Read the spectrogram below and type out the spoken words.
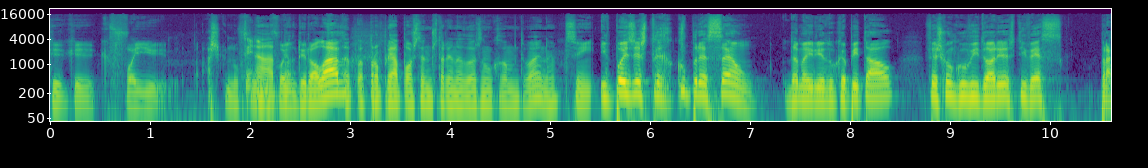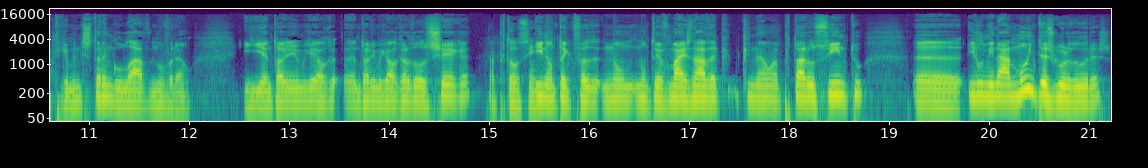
Que, que, que foi, acho que no Sim, fundo há- foi um tiro ao lado. A, própria aposta nos treinadores não correu muito bem, não é? Sim. E depois esta recuperação da maioria do capital fez com que o Vitória estivesse praticamente estrangulado no verão. E António Miguel, António Miguel Cardoso chega Apertou o cinto. e não, tem que fazer, não, não teve mais nada que, que não apertar o cinto, eh, eliminar muitas gorduras.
